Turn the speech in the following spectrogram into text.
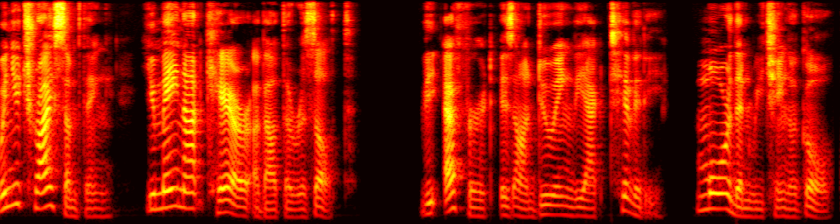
When you try something, you may not care about the result. The effort is on doing the activity more than reaching a goal.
